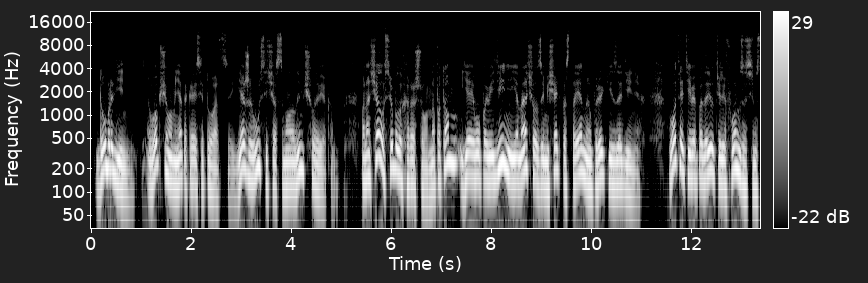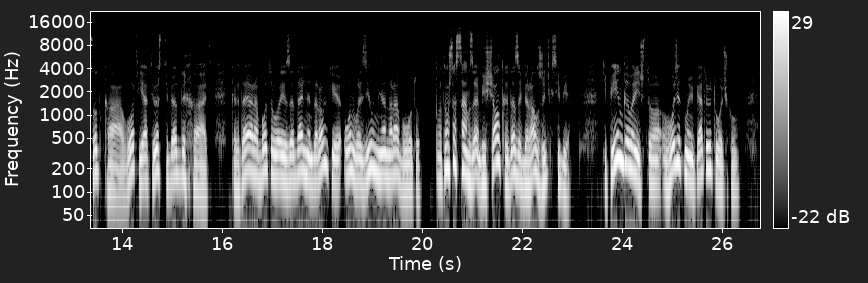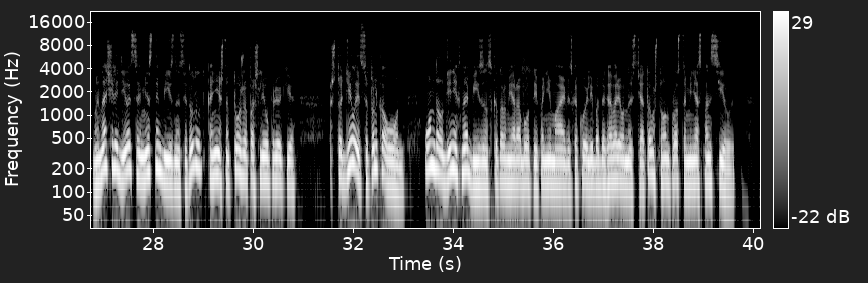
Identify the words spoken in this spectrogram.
Добрый день. В общем, у меня такая ситуация. Я живу сейчас с молодым человеком. Поначалу все было хорошо, но потом я его поведение я начала замещать постоянные упреки из-за денег. Вот я тебе подарил телефон за 700к, вот я отвез тебя отдыхать. Когда я работала из-за дальней дороги, он возил меня на работу, потому что сам обещал, когда забирал жить к себе. Теперь он говорит, что возит мою пятую точку. Мы начали делать совместный бизнес. И тут, конечно, тоже пошли упреки, что делает все только он. Он дал денег на бизнес, в котором я работаю и понимаю, без какой-либо договоренности о том, что он просто меня спонсирует.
